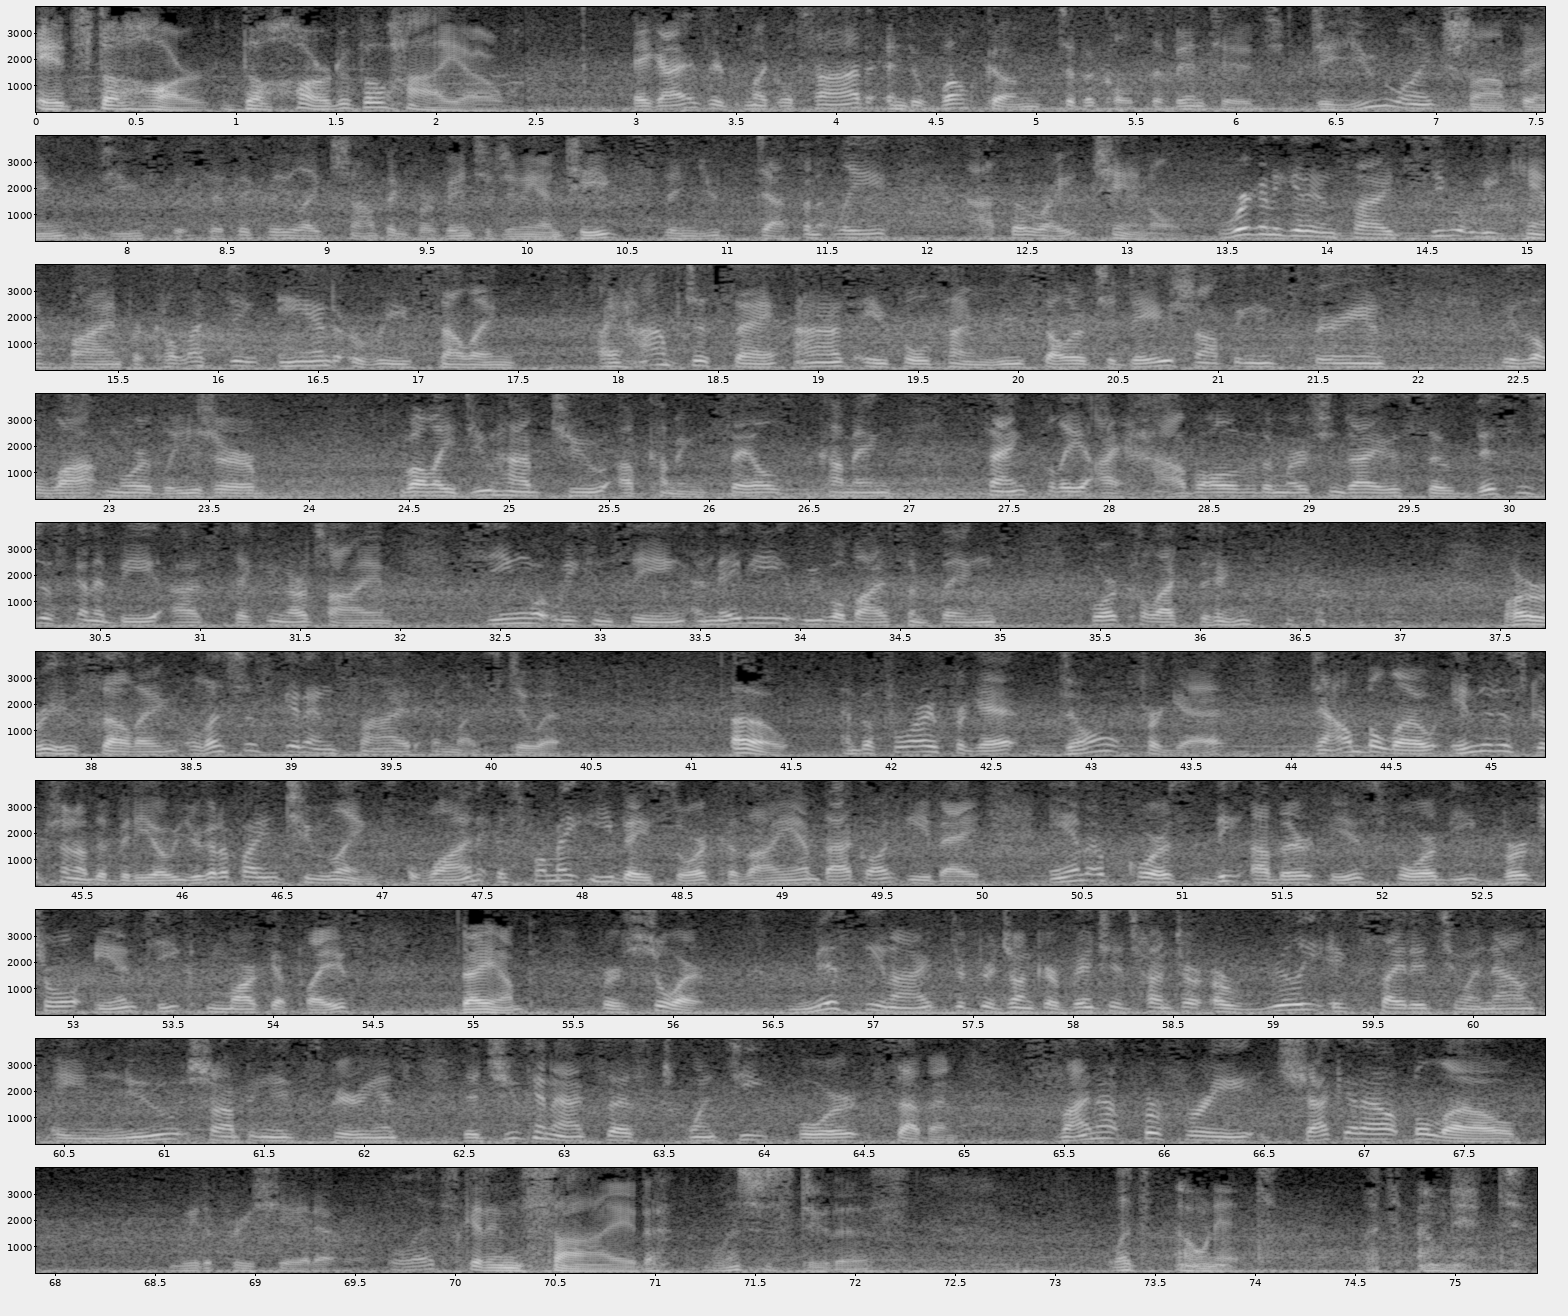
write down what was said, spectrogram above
It's the heart, the heart of Ohio. Hey guys, it's Michael Todd, and welcome to the Cult of Vintage. Do you like shopping? Do you specifically like shopping for vintage and antiques? Then you're definitely at the right channel. We're gonna get inside, see what we can't find for collecting and reselling. I have to say, as a full-time reseller, today's shopping experience is a lot more leisure. While I do have two upcoming sales coming, Thankfully, I have all of the merchandise, so this is just gonna be us taking our time, seeing what we can see, and maybe we will buy some things for collecting or reselling. Let's just get inside and let's do it. Oh, and before I forget, don't forget, down below in the description of the video, you're gonna find two links. One is for my eBay store, because I am back on eBay. And of course, the other is for the virtual antique marketplace, VAMP for short. Misty and I, Thrifter Junker Vintage Hunter, are really excited to announce a new shopping experience that you can access 24 7. Sign up for free, check it out below. We'd appreciate it. Let's get inside. Let's just do this. Let's own it. Let's own it.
